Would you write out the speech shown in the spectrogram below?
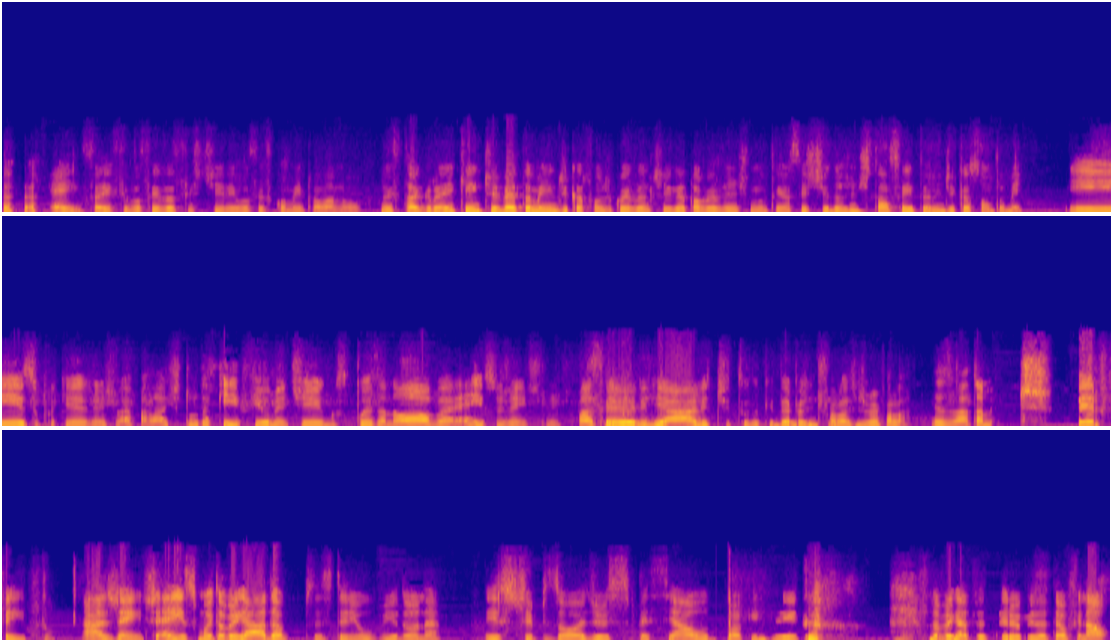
é isso. Aí, se vocês assistirem, vocês comentam lá no, no Instagram. E quem tiver também indicação de coisa antiga, talvez a gente não tenha assistido, a gente tá aceitando indicação também. Isso, porque a gente vai falar de tudo aqui. Filme antigo, coisa nova. É isso, gente. A gente fala Série, tudo. reality, tudo que der pra gente falar, a gente vai falar. Exatamente. Perfeito. Ah, gente, é isso. Muito obrigada por vocês terem ouvido, né? Este episódio especial do Toque Indica. Muito obrigada por terem ouvido até o final.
